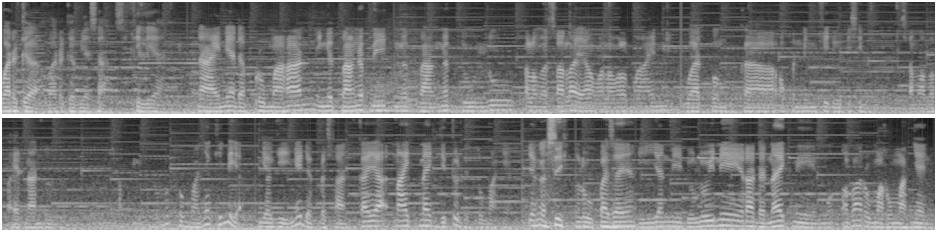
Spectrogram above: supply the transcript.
warga warga biasa civilian. Nah ini ada perumahan inget banget nih inget banget dulu kalau nggak salah ya awal-awal main nih buat pembuka opening video di sini sama bapak Hernando. Tapi rumahnya gini ya ya gini deh perasaan kayak naik-naik gitu deh rumahnya. Ya nggak sih? Lupa saya. Iya nih dulu ini rada naik nih apa rumah-rumahnya ini.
